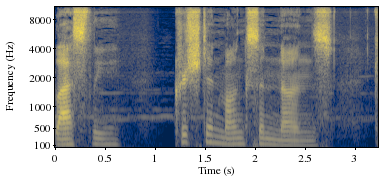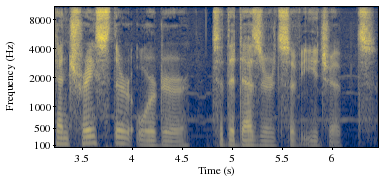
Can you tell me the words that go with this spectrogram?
Lastly, Christian monks and nuns can trace their order to the deserts of Egypt.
